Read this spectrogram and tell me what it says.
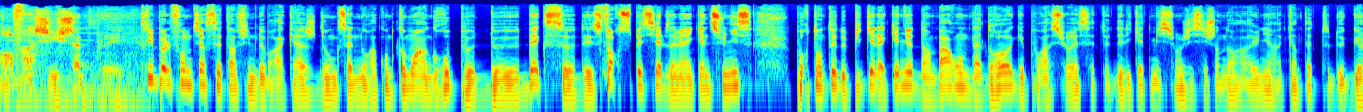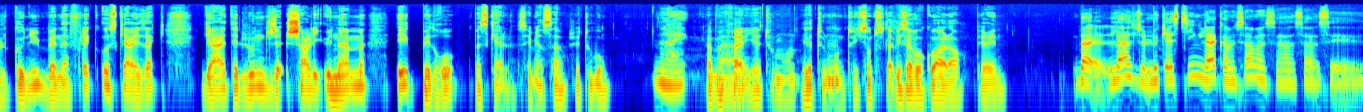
Enfin, si ça te plaît. Triple Frontier, c'est un film de braquage, donc ça nous raconte comment un groupe de d'ex des forces spéciales américaines s'unissent pour tenter de piquer la cagnotte d'un baron de la drogue et pour assurer cette délicate mission, JC Chandor a réuni un quintet de gueules connues Ben Affleck, Oscar Isaac, Gareth Edlund, Charlie Hunnam et Pedro Pascal. C'est bien ça? J'ai tout bon? Ouais. À peu Bah, près? Il y a tout le monde. Il y a tout le Mm. monde, ils sont tous là. Mais ça vaut quoi alors, Perrine? Bah, là, le casting, là, comme ça, moi, ça, ça c'est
